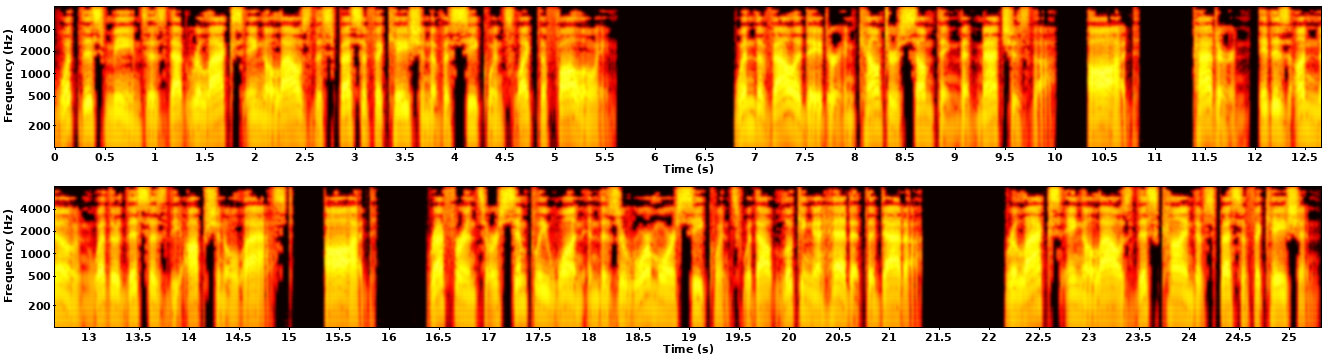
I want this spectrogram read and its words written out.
What this means is that Relax NG allows the specification of a sequence like the following. When the validator encounters something that matches the odd pattern, it is unknown whether this is the optional last odd reference or simply one in the zero-or-more sequence without looking ahead at the data. Relax NG allows this kind of specification.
